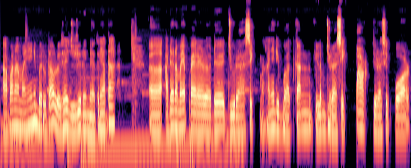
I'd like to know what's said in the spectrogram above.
apa namanya ini baru tahu loh saya jujur ini ya. Ternyata uh, ada namanya periode Jurassic. Makanya dibuatkan film Jurassic Park Jurassic World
